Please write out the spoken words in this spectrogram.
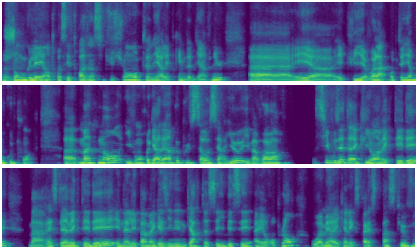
jongler entre ces trois institutions, obtenir les primes de bienvenue euh, euh, et, puis voilà, obtenir beaucoup de points. Euh, maintenant, ils vont regarder un peu plus ça au sérieux. Il va falloir, si vous êtes un client avec TD, bah, restez avec TD et n'allez pas magasiner une carte CIBC Aéroplan ou American Express parce que vous,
